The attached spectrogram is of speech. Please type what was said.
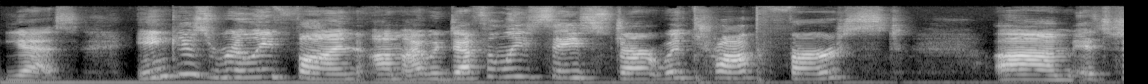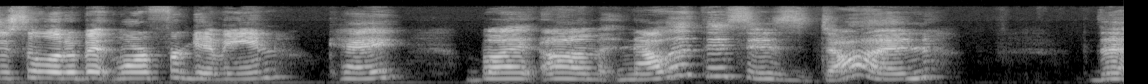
Yes. Ink is really fun. Um, I would definitely say start with chalk first. Um, it's just a little bit more forgiving, okay? But um, now that this is done, the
